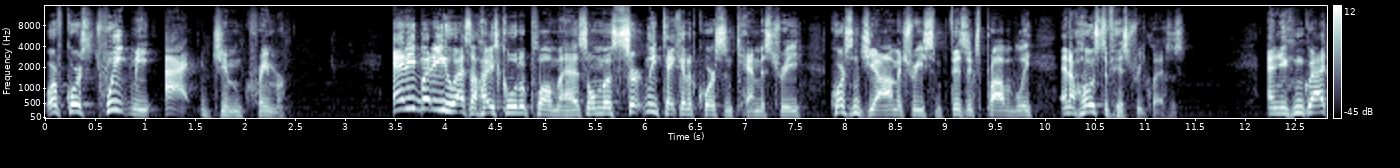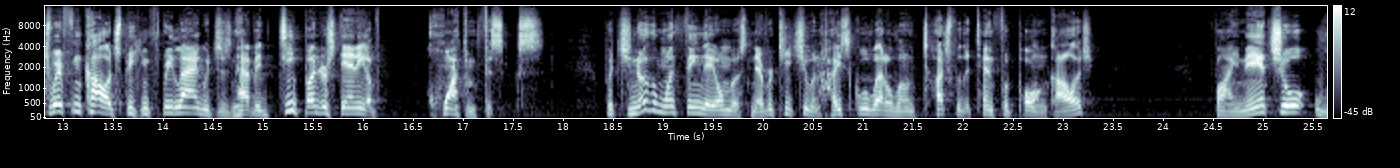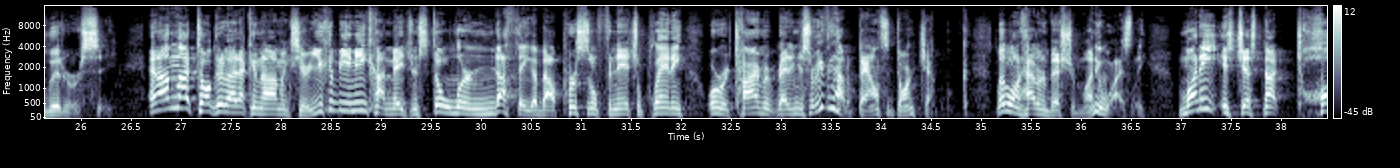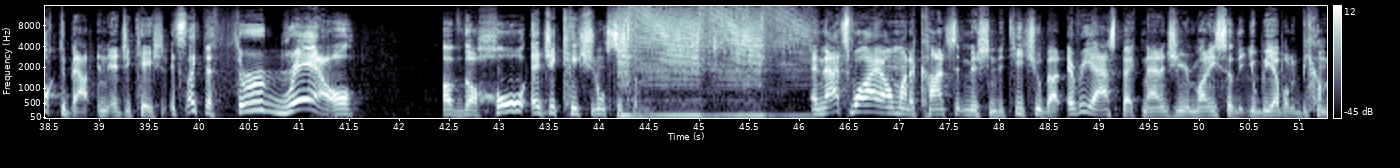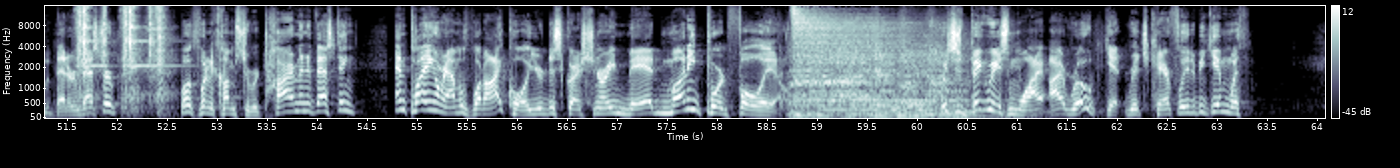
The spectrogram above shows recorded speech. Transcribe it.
or, of course, tweet me at Jim Cramer. Anybody who has a high school diploma has almost certainly taken a course in chemistry, a course in geometry, some physics probably, and a host of history classes. And you can graduate from college speaking three languages and have a deep understanding of quantum physics. But you know the one thing they almost never teach you in high school, let alone touch with a 10 foot pole in college? Financial literacy. And I'm not talking about economics here. You can be an econ major and still learn nothing about personal financial planning or retirement readiness or even how to balance a darn checkbook, let alone how to invest your money wisely. Money is just not talked about in education. It's like the third rail of the whole educational system. And that's why I'm on a constant mission to teach you about every aspect managing your money so that you'll be able to become a better investor, both when it comes to retirement investing and playing around with what I call your discretionary mad money portfolio. Which is a big reason why I wrote Get Rich Carefully to begin with.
